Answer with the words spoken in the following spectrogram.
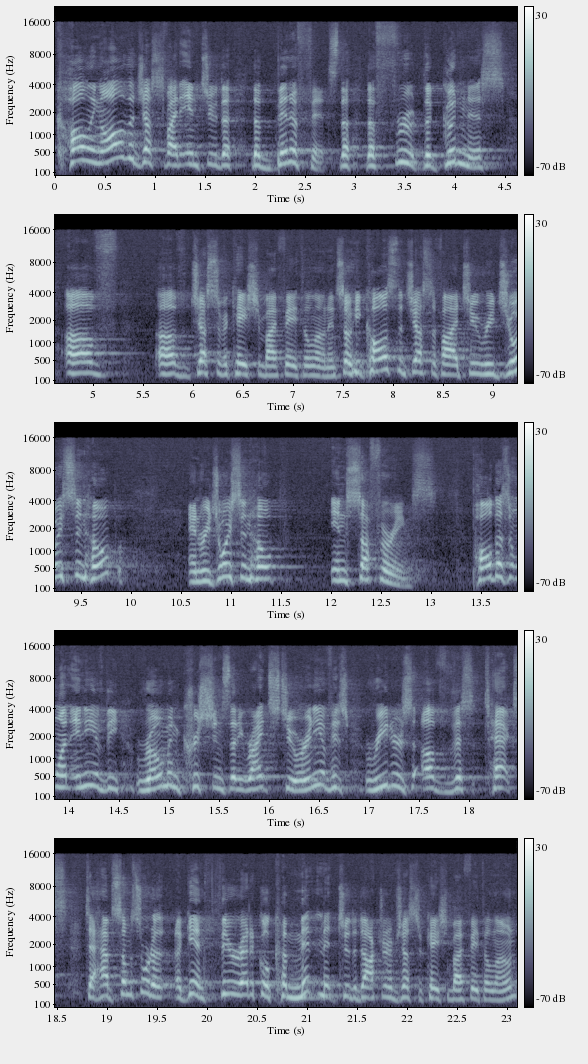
calling all the justified into the, the benefits, the, the fruit, the goodness of of justification by faith alone. And so he calls the justified to rejoice in hope and rejoice in hope in sufferings. Paul doesn't want any of the Roman Christians that he writes to or any of his readers of this text to have some sort of, again, theoretical commitment to the doctrine of justification by faith alone,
